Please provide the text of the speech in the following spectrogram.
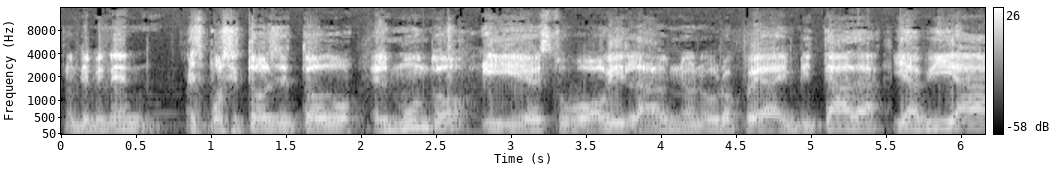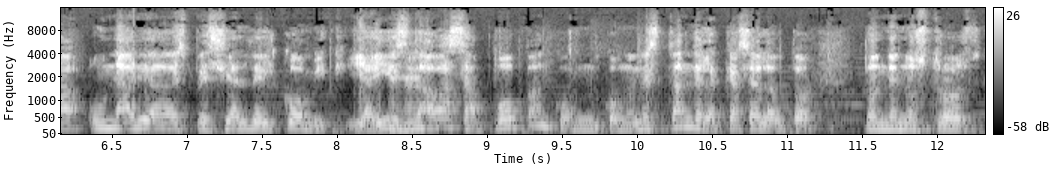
donde vienen expositores de todo el mundo y estuvo hoy la Unión Europea invitada y había un área especial del cómic y ahí uh -huh. estaba Zapopan con, con un stand de la Casa del Autor donde nuestros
